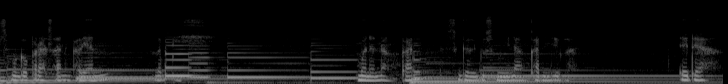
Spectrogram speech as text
Semoga perasaan kalian lebih menenangkan sekaligus menyenangkan juga. Dadah.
